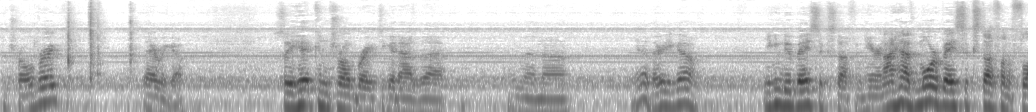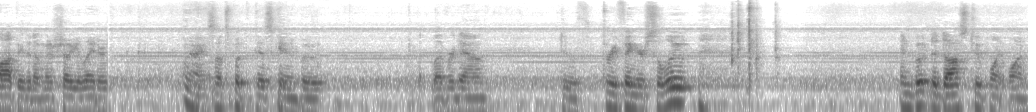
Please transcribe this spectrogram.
Control break? There we go. So you hit control break to get out of that. And then, uh, yeah, there you go. You can do basic stuff in here. And I have more basic stuff on the floppy that I'm going to show you later. Alright, so let's put the disc in and boot. Lever down. Do a three finger salute. and boot to DOS 2.1.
